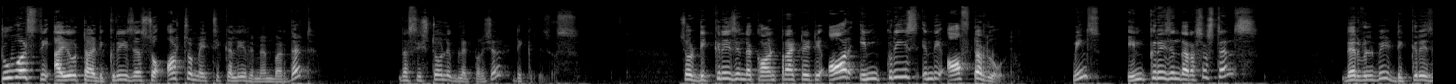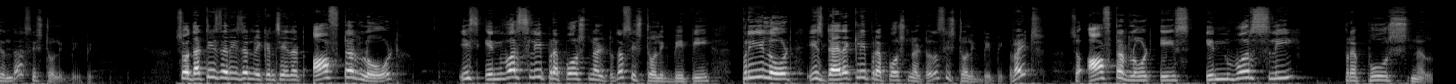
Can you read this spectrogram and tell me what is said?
towards the aorta decreases. So automatically remember that the systolic blood pressure decreases. So decrease in the contractility or increase in the afterload means increase in the resistance, there will be decrease in the systolic BP. So that is the reason we can say that afterload is inversely proportional to the systolic BP. Preload is directly proportional to the systolic BP, right? So afterload is inversely proportional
